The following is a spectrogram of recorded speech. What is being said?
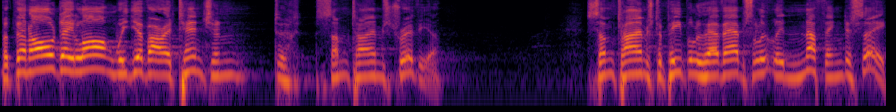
But then all day long, we give our attention to sometimes trivia, sometimes to people who have absolutely nothing to say.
